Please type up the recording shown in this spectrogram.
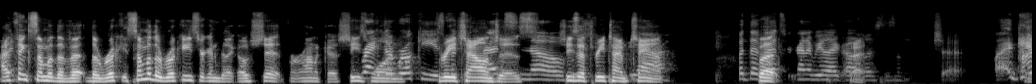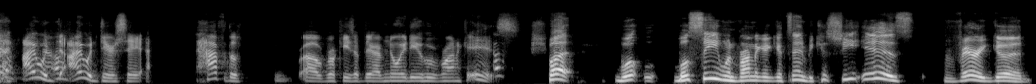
I think some of the the rookie some of the rookies are going to be like, "Oh shit, Veronica, she's right, won the rookies, three but the vets challenges. No, She's a three-time Yeah. champ." But the But- vets are gonna be like, oh, Right. this isn't shit. Like I, I would know? I would dare say half of those uh, rookies up there have no idea who Veronica is. But we'll we'll see when Veronica gets in because she is very good.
